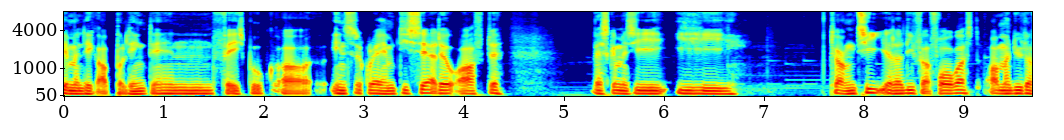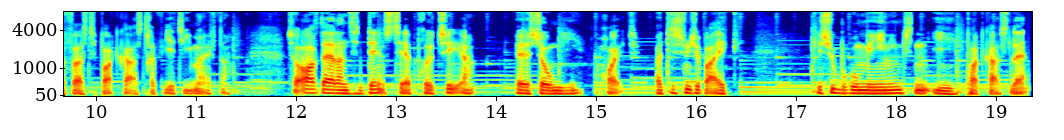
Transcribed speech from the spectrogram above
det, man lægger op på LinkedIn, Facebook og Instagram, de ser det jo ofte, hvad skal man sige, i klokken 10 eller lige før frokost, og man lytter først til podcast 3-4 timer efter. Så ofte er der en tendens til at prioritere øh, SoMe højt, og det synes jeg bare ikke giver super god mening sådan i podcastland.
